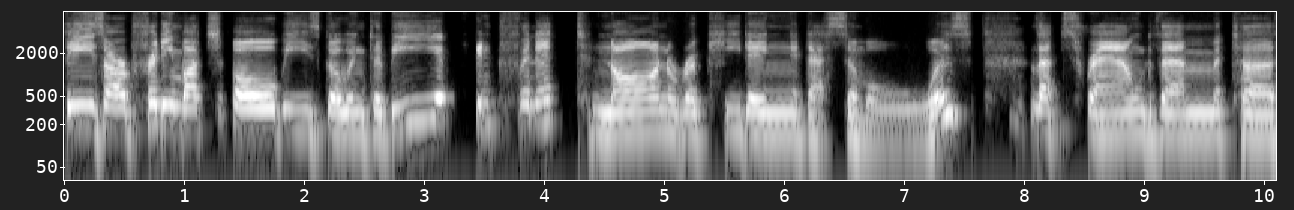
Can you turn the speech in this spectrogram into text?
These are pretty much always going to be infinite non-repeating decimals. Let's round them to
